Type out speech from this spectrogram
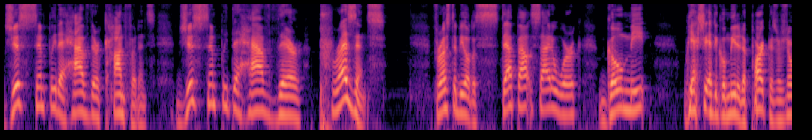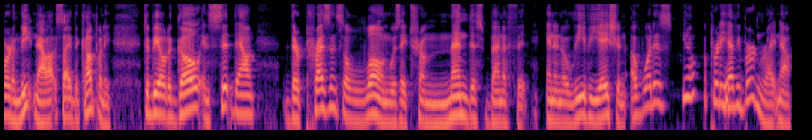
Just simply to have their confidence, just simply to have their presence for us to be able to step outside of work, go meet we actually had to go meet at a park because there's nowhere to meet now outside the company. To be able to go and sit down, their presence alone was a tremendous benefit and an alleviation of what is, you know, a pretty heavy burden right now.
